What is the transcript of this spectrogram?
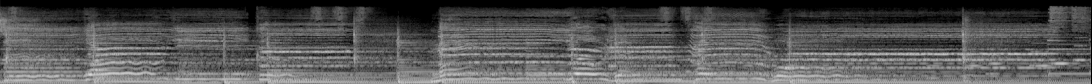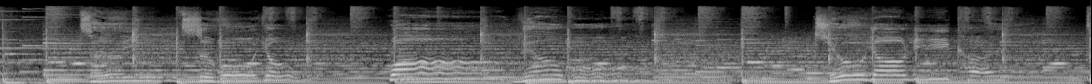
只有一个，没有人陪我。这一次我又忘了我。就要离开的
